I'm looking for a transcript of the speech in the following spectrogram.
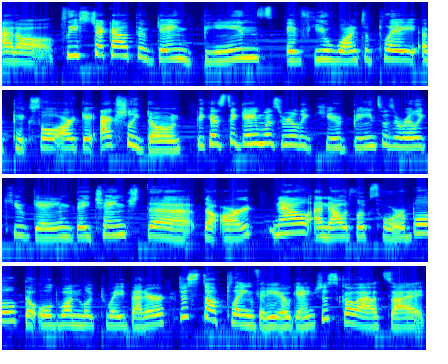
at all. Please check out the game Beans if you want to play a pixel art game. Actually don't because the game was really cute. Beans was a really cute game. They changed the, the art now and now it looks horrible. The old one looked way better. Just stop playing video games. Just go outside.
